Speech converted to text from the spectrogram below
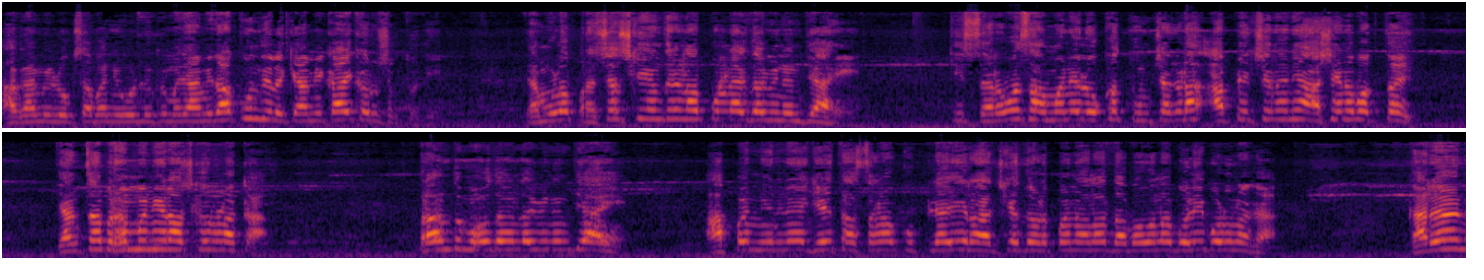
आगामी लोकसभा निवडणुकीमध्ये आम्ही दाखवून दिलं की आम्ही काय करू शकतो ते. त्यामुळं प्रशासकीय यंत्रणा पुन्हा एकदा विनंती आहे की सर्वसामान्य लोक तुमच्याकडं अपेक्षेने आणि आशेनं बघतायत. त्यांचा ब्रह्मनिराश करू नका. प्रांत महोदयांना विनंती आहे आपण निर्णय घेत असताना कुठल्याही राजकीय दडपणाला दबावाला बळी पडू नका. कारण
